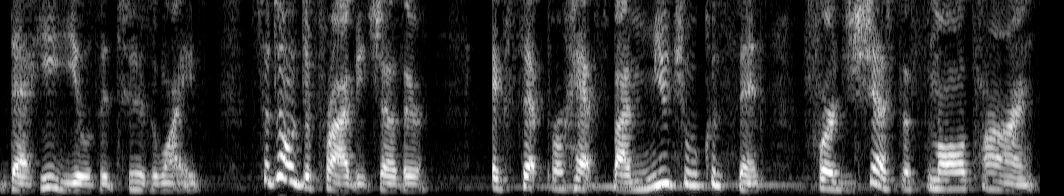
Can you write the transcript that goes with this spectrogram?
that he yields it to his wife. So don't deprive each other, except perhaps by mutual consent for just a small time.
